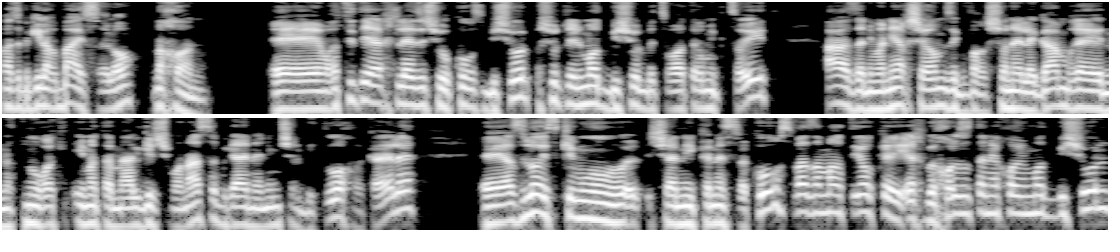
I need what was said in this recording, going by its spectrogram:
מה זה בגיל 14 לא? נכון. אה, רציתי ללכת לאיזשהו קורס בישול פשוט ללמוד בישול בצורה יותר מקצועית אז אני מניח שהיום זה כבר שונה לגמרי נתנו רק אם אתה מעל גיל 18 בגלל עניינים של ביטוח וכאלה. אה, אז לא הסכימו שאני אכנס לקורס ואז אמרתי אוקיי איך בכל זאת אני יכול ללמוד בישול?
